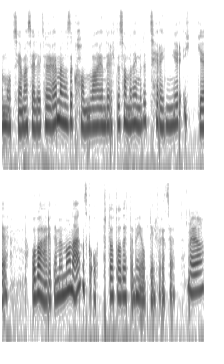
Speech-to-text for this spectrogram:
Nå motsier jeg meg selv litt, hører men altså, det kan være en direkte sammenheng. Men det trenger ikke å være det. Men man er ganske opptatt av dette med jobbtilfredshet. Ja.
